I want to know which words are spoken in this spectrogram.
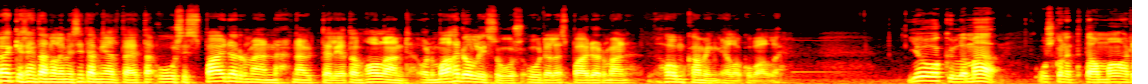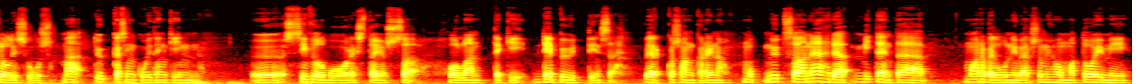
kaikki sentään olemme sitä mieltä, että uusi Spider-Man-näyttelijä Tom Holland on mahdollisuus uudelle Spider-Man Homecoming-elokuvalle. Joo, kyllä mä uskon, että tämä on mahdollisuus. Mä tykkäsin kuitenkin ö, Civil Warista, jossa Holland teki debyyttinsä verkkosankarina, mutta nyt saa nähdä, miten tämä Marvel-universumin homma toimii.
